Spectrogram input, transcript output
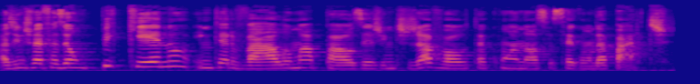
a gente vai fazer um pequeno intervalo, uma pausa e a gente já volta com a nossa segunda parte.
